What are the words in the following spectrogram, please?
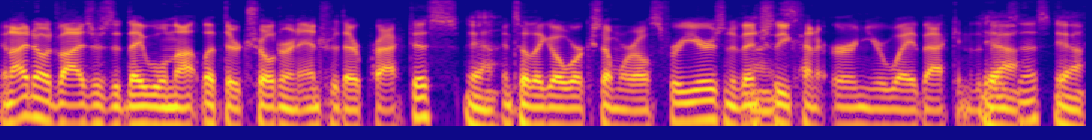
And I know advisors that they will not let their children enter their practice Yeah. until they go work somewhere else for years, and eventually Nice. you kind of earn your way back into the yeah, business. yeah,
